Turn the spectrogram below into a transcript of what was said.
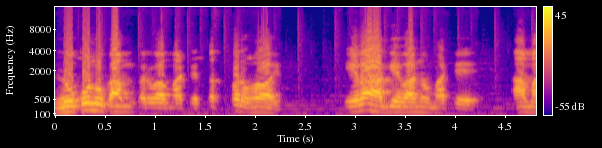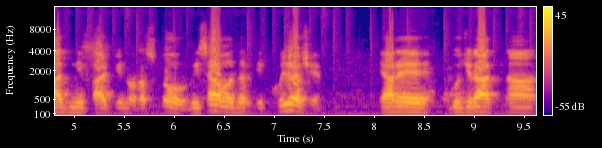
લોકોનું કામ કરવા માટે તત્પર હોય એવા આગેવાનો માટે આમ આદમી પાર્ટીનો રસ્તો વિસાવદરથી ખુલ્યો છે. ત્યારે ગુજરાતના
